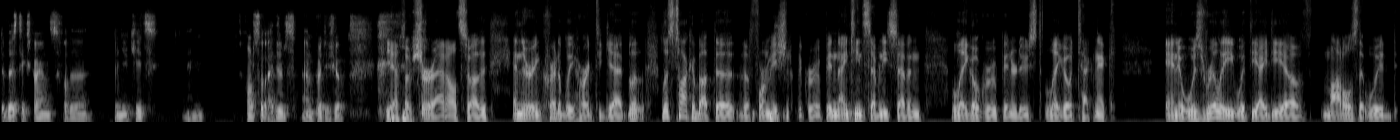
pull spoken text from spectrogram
the best experience for the the new kids and also adults i'm pretty sure. Yes i'm sure adults. So uh, and they're incredibly hard to get. Let's talk about the the formation of the group. In 1977 lego group introduced lego technic and it was really with the idea of models that would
